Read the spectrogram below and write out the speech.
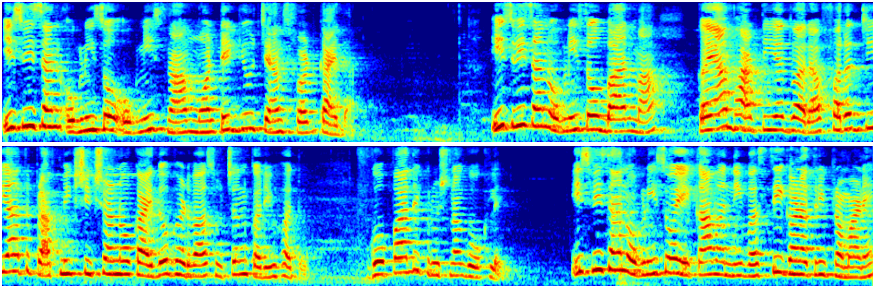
ઈસવીસન ઓગણીસો ઓગણીસના મોન્ટેગ્યુ ચેમ્સફર્ડ કાયદા. ઈસવીસન ઓગણીસો બારમાં કયા ભારતીય દ્વારા ફરજિયાત પ્રાથમિક શિક્ષણનો કાયદો ઘડવા સૂચન કર્યું હતું? ગોપાલ કૃષ્ણ ગોખલે. ઈસવીસન ઓગણીસો એકાવનની વસ્તી ગણતરી પ્રમાણે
